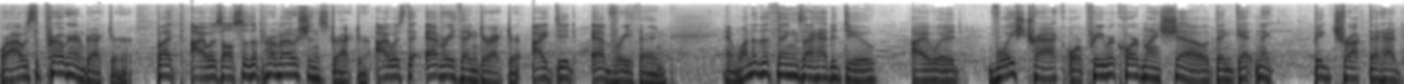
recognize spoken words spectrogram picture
where I was the program director, but I was also the promotions director. I was the everything director. I did everything. And one of the things I had to do, I would voice track or pre record my show, then get in a big truck that had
